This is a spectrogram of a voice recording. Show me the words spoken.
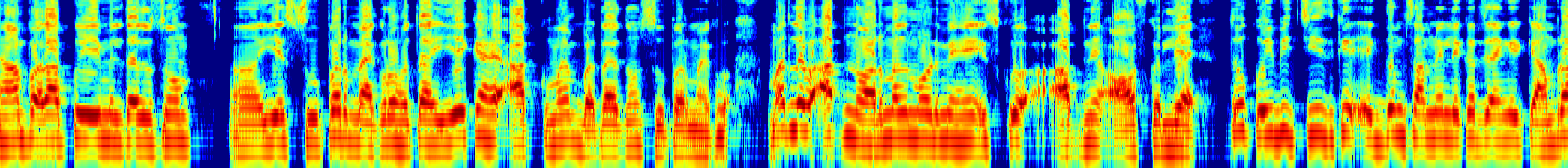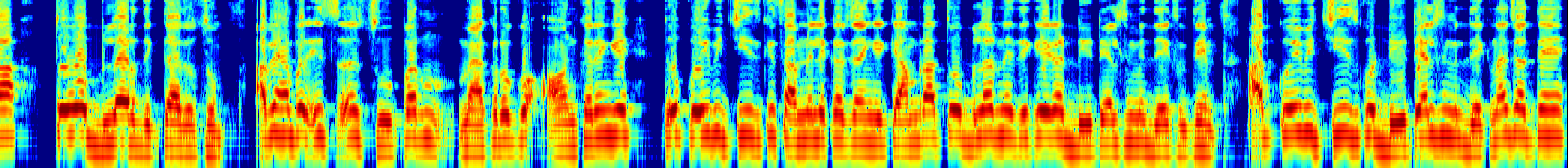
यहाँ पर आपको ये मिलता है दोस्तों ये सुपर मैक्रो होता है। ये क्या है? आपको मैं बता देता हूँ सुपर माइक्रो मतलब आप नॉर्मल मोड में है, इसको आपने ऑफ़ कर लिया है। तो कोई भी चीज़ के एकदम सामने लेकर जाएँगे कैमरा तो वो ब्लर दिखता है दोस्तों। अब यहाँ पर इस सुपर मैक्रो को ऑन करेंगे तो कोई भी चीज़ के सामने लेकर जाएँगे कैमरा तो ब्लर नहीं दिखेगा, डिटेल्स में देख सकते हैं। आप कोई भी चीज़ को डिटेल्स में देखना चाहते हैं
